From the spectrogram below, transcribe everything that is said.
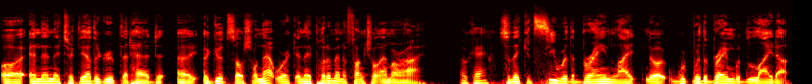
or, and then they took the other group that had a, a good social network and they put them in a functional mri Okay. so they could see where the brain light uh, where the brain would light up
